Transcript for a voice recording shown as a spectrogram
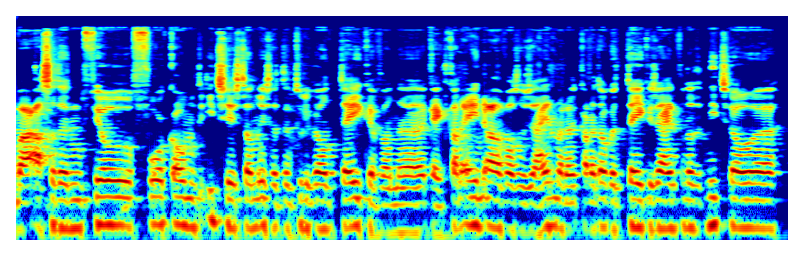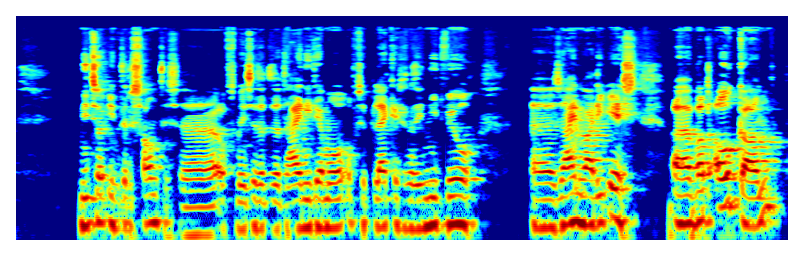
maar als dat een veel voorkomend iets is, dan is dat natuurlijk wel een teken van... kijk, het kan één aanval zo zijn, maar dan kan het ook een teken zijn van dat het niet zo, niet zo interessant is. of tenminste, dat, dat hij niet helemaal op zijn plek is en dat hij niet wil zijn waar hij is. wat ook kan,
